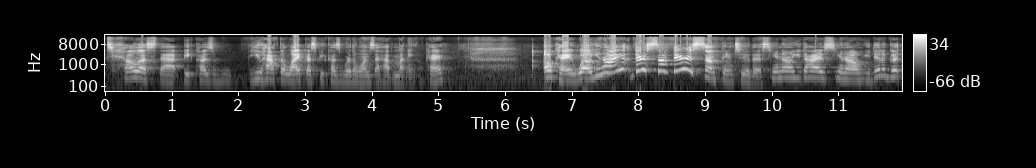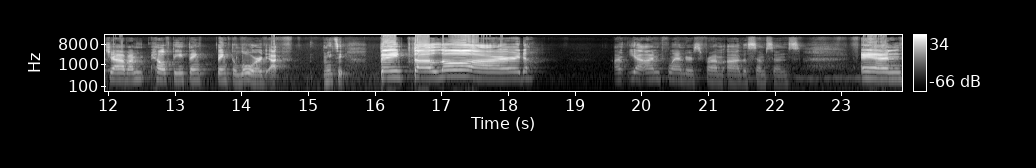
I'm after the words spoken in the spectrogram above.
tell us that because you have to like us because we're the ones that have money, okay? Okay, well, you know, I, there's some there is something to this. You know, you guys, you know, you did a good job. I'm healthy. Thank thank the Lord. I, let me see. Thank the Lord. I'm, yeah, I'm Flanders from uh, The Simpsons, and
